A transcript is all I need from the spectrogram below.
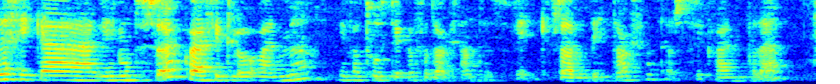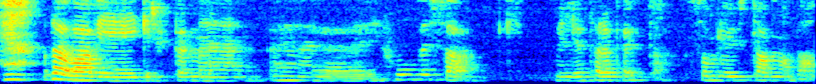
det fikk jeg, vi måtte søke, og jeg fikk lov å være med. Vi var to stykker fra dagsenter som fikk, fra mitt dagsenter som fikk være med på det. Og da var vi i gruppe med øh, i hovedsak miljøterapeuter som ble utdanna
